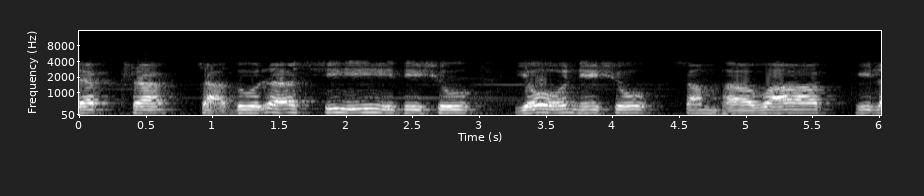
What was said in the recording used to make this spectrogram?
लक्षचतुरशीतिषु योनिषु सम्भवा किल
